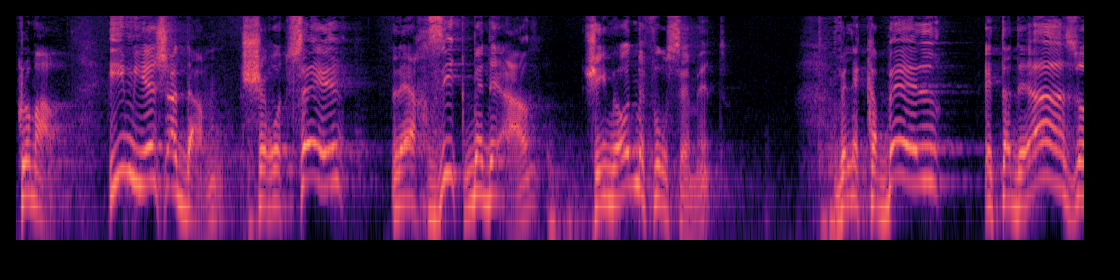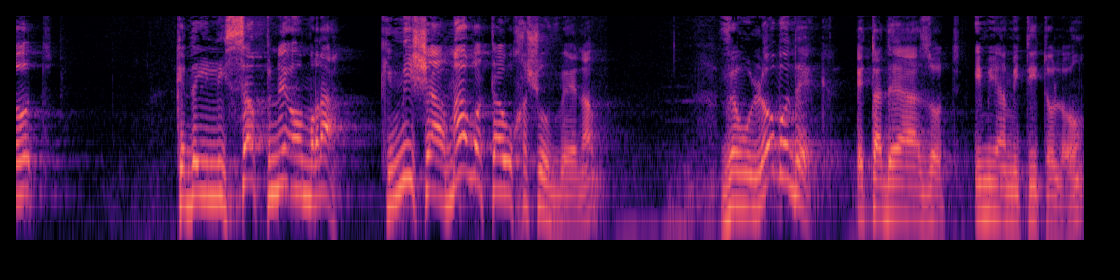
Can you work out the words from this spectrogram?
כלומר, אם יש אדם שרוצה להחזיק בדעה שהיא מאוד מפורסמת, ולקבל את הדעה הזאת כדי לישא פני אומרה, כי מי שאמר אותה הוא חשוב בעיניו, והוא לא בודק את הדעה הזאת, אם היא אמיתית או לא,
